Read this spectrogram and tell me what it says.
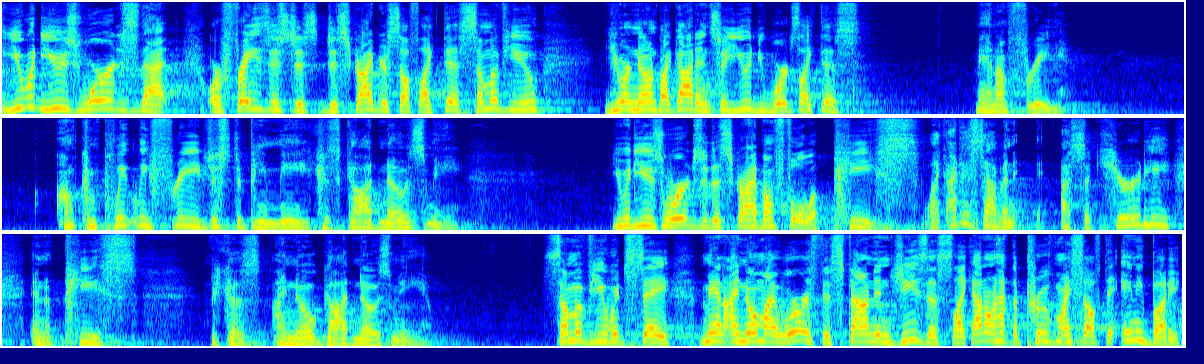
you would use words that, or phrases to describe yourself like this. Some of you, you are known by God, and so you would use words like this Man, I'm free. I'm completely free just to be me because God knows me. You would use words to describe I'm full of peace. Like I just have an, a security and a peace because I know God knows me. Some of you would say, Man, I know my worth is found in Jesus. Like I don't have to prove myself to anybody.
